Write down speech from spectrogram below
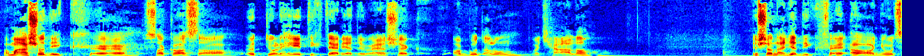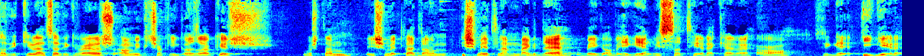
A második eh, szakasz a 5-től 7-ig terjedő versek, aggodalom vagy hála, és a negyedik, a nyolcadik, kilencedik vers, amik csak igazak, és most nem ismétlem, ismétlem meg, de még a végén visszatérek erre az ígére,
